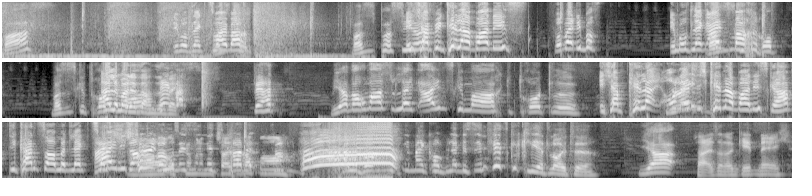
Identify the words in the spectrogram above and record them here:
Was? Ich muss Lag 2 machen! Was ist passiert? Ich hab hier Killer Buddies! Moment, ich muss. Ich muss Lag Was 1 ist machen! gedroppt? Was ist gedroppt? Alle meine? Sachen sind weg! Wer hat. Ja, warum hast du Lag 1 gemacht, du Trottel? Ich hab Killer, unendlich Killer Buddies gehabt, die kannst du auch mit Lag 2 Halt, nicht töten! Warum Das ist denn mit jetzt gerade. Warum, ist denn mein komplettes Inf jetzt geklärt, Leute? Ja, Scheiße, das geht nicht.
